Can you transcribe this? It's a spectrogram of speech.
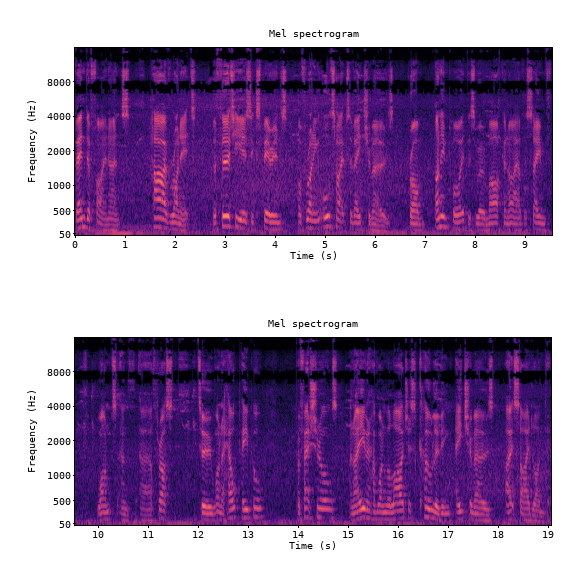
vendor finance, how I've run it, the 30 years experience of running all types of HMOs from unemployed, this is where Mark and I have the same want and uh, thrust, to want to help people, professionals, and I even have one of the largest co-living HMOs outside London.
